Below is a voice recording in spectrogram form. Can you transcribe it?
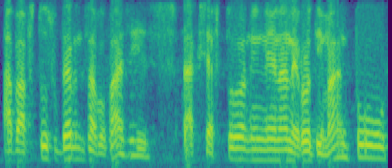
από αυτούς που παίρνουν τις αποφάσεις, εντάξει, αυτό είναι ένα ερώτημα που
